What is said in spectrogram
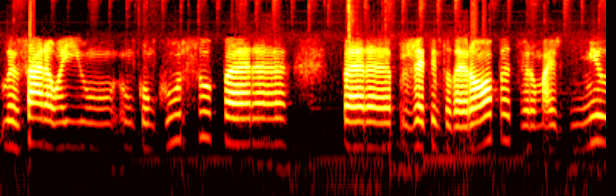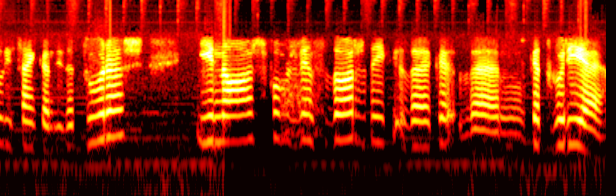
lançaram aí um, um concurso para, para projeto em toda a Europa, tiveram mais de 1.100 candidaturas e nós fomos vencedores da, da, da categoria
